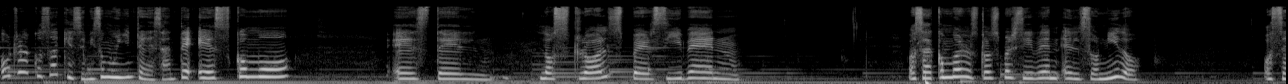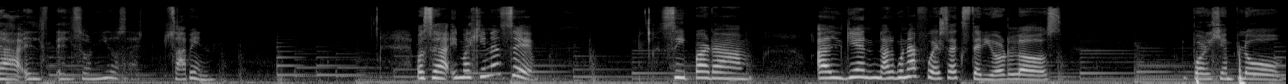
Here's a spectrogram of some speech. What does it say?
otra cosa que se me hizo muy interesante es cómo este los trolls perciben o sea, cómo los trolls perciben el sonido. O sea, el, el sonido, o sea, saben. O sea, imagínense si para alguien, alguna fuerza exterior los, por ejemplo,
